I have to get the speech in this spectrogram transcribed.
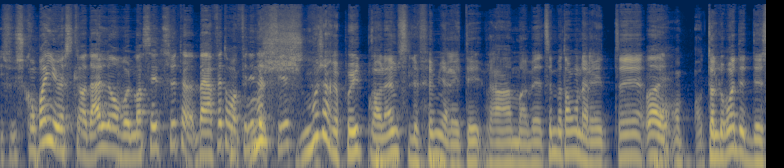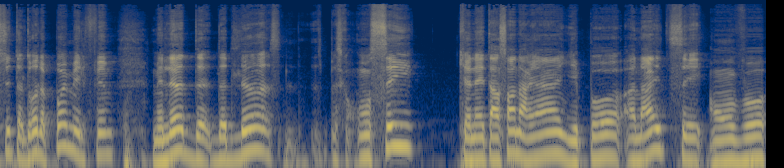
je, je comprends il y a eu un scandale, là, on va le mentionner tout de suite. hein. Ben en fait on va finir Moi, notre fiche. moi, j'aurais pas eu de problème si le film il aurait été vraiment mauvais. Tu sais, mettons, on aurait été... Ouais. on- on- T'as le droit d'être déçu, t'as le droit de pas aimer le film. Mais là, de, de là... Parce qu'on sait que l'intention en arrière, il est pas honnête. C'est on va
